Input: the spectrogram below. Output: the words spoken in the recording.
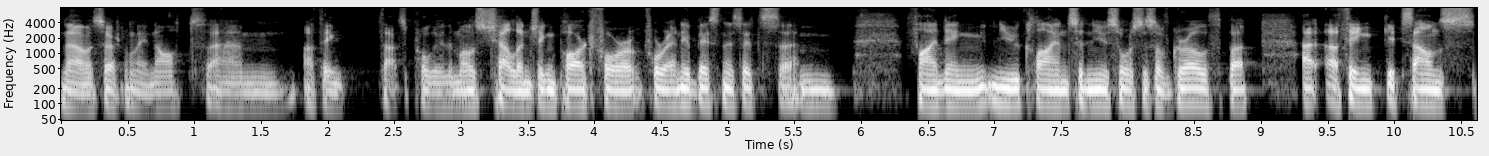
No, certainly not. Um, I think that's probably the most challenging part for for any business. It's um, finding new clients and new sources of growth. But I, I think it sounds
